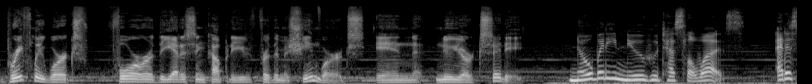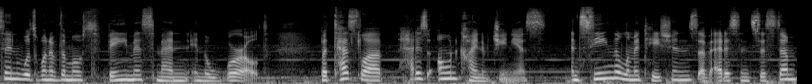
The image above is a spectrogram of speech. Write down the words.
briefly works for the Edison Company for the Machine Works in New York City. Nobody knew who Tesla was. Edison was one of the most famous men in the world. But Tesla had his own kind of genius, and seeing the limitations of Edison's system,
